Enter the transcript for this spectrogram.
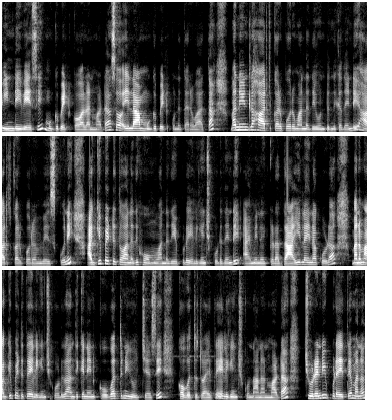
పిండి వేసి ముగ్గు పెట్టుకోవాలన్నమాట. సో ఇలా ముగ్గు పెట్టుకున్న తర్వాత మన ఇంట్లో హారతి కర్పూరం అన్నది ఉంటుంది కదండి. హారతి కర్పూరం వేసుకుని అగ్గిపెట్టెతో అన్నది హోమం అన్నది ఎప్పుడు వెలిగించకూడదండి. ఐ మీన్ ఇక్కడ దాయిలైనా కూడా మనం అగ్గిపెట్టెతో వెలిగించకూడదు. అందుకే నేను కొవ్వొత్తుని యూజ్ చేసి కొవ్వొత్తుతో అయితే వెలిగించుకున్నాను అనమాట చూడండి ఇప్పుడైతే మనం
